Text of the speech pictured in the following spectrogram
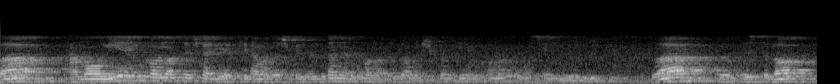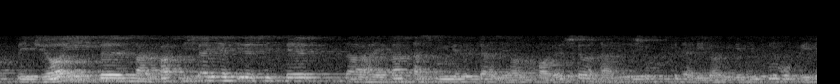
و تمامی امکانات شریعتی رو ازش گرفتن امکانات دانشگاهی امکانات حسینیه‌ای و اصطلاح به جایی به سرفصل شریعتی رسید که در حقیقت تصمیم گرفت که از ایران خارج شه و تحلیلش این که در ایران دیگه می‌تونه مفید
